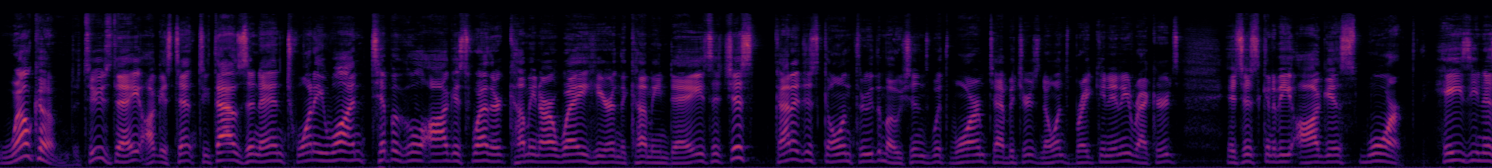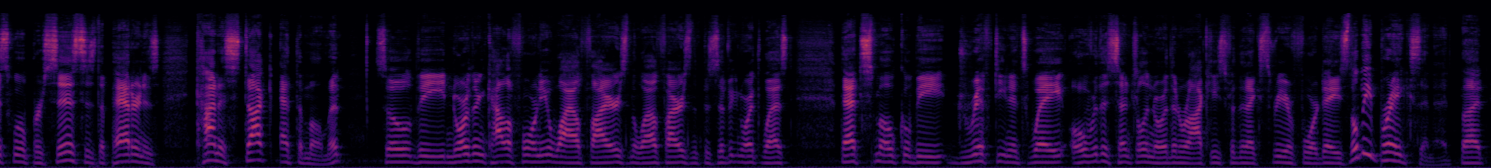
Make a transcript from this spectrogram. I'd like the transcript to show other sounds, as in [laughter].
Welcome to Tuesday, August 10th, 2021. Typical August weather coming our way here in the coming days. It's just kind of just going through the motions with warm temperatures. No one's breaking any records. It's just going to be August warmth. Haziness will persist as the pattern is kind of stuck at the moment. So the Northern California wildfires and the wildfires in the Pacific Northwest that smoke will be drifting its way over the central and northern Rockies for the next three or four days. There'll be breaks in it, but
